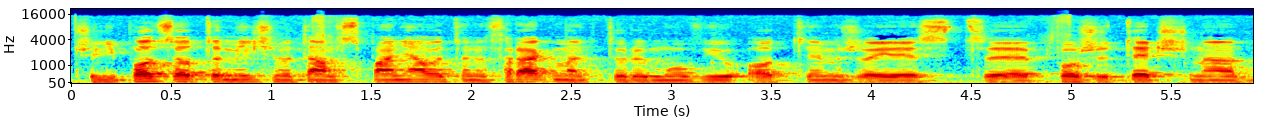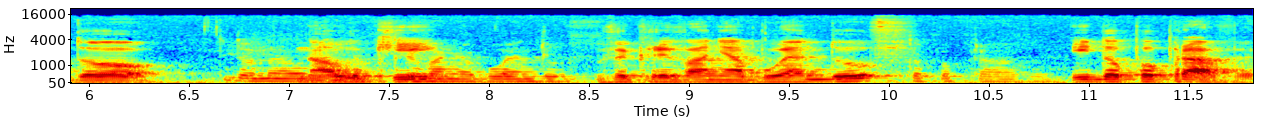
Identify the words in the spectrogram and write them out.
Czyli po co to mieliśmy tam wspaniały ten fragment, który mówił o tym, że jest e, pożyteczna do do nauki, nauki. do wykrywania błędów, wykrywania błędów do i do poprawy.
